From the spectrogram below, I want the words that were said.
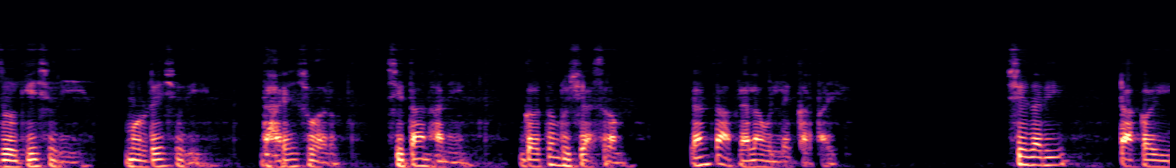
जोगेश्वरी, मुर्डेश्वरी, धारेश्वर, शीतानहानी गौतम ऋषी आश्रम यांचा आपल्याला उल्लेख करता येईल. शेजारी टाकळी,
